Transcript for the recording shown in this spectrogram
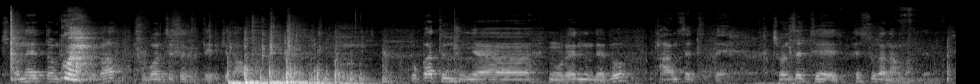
전에 했던 개수가 두 번째 세트 때 이렇게 나와. 똑같은 중량으로 했는데도 다음 세트 때 전 세트의 횟수가 나오면 안 되는 거죠.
